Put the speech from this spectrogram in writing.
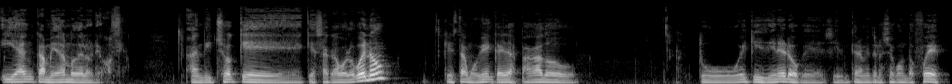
y han cambiado el modelo de negocio han dicho que, se acabó lo bueno, que está muy bien que hayas pagado tu X dinero, que sinceramente no sé cuánto fue,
